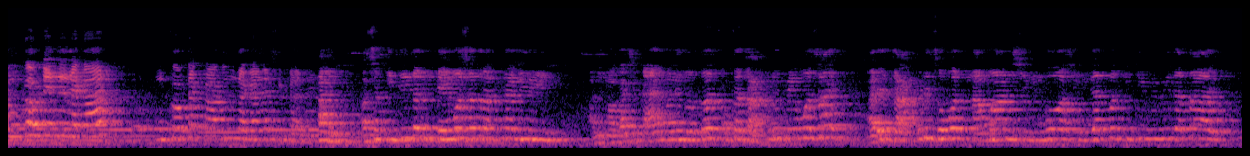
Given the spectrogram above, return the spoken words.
मुकवट्याच्या जगात मुकवटा काढून जगायला शिकायला असं कितीतरी फेमस रत्नागिरी. आणि मगाशी काय म्हणत होतं? फक्त झाकलू फेमस आहे. अरे जाकडी सोबत नामान शिंगो शिंगा पण किती विविधता आहे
